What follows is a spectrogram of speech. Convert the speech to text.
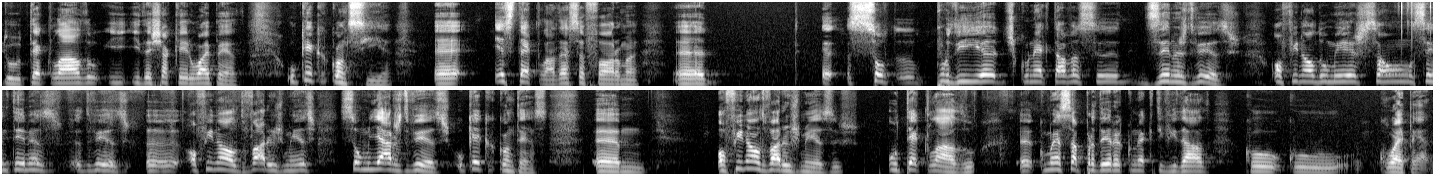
do teclado e, e deixar cair o iPad. O que é que acontecia? Esse teclado dessa forma uh, uh, por dia desconectava-se dezenas de vezes. Ao final do mês são centenas de vezes. Uh, ao final de vários meses são milhares de vezes. O que é que acontece? Um, ehm, ao final de vários meses, o teclado começa a perder a conectividade com, com, com o iPad.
